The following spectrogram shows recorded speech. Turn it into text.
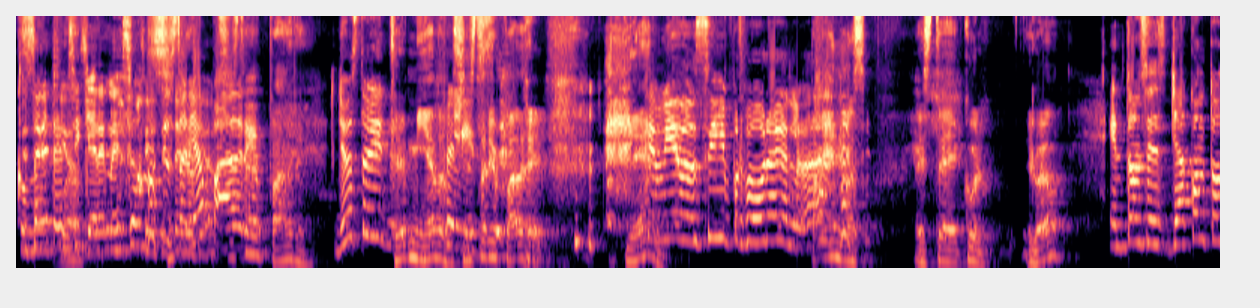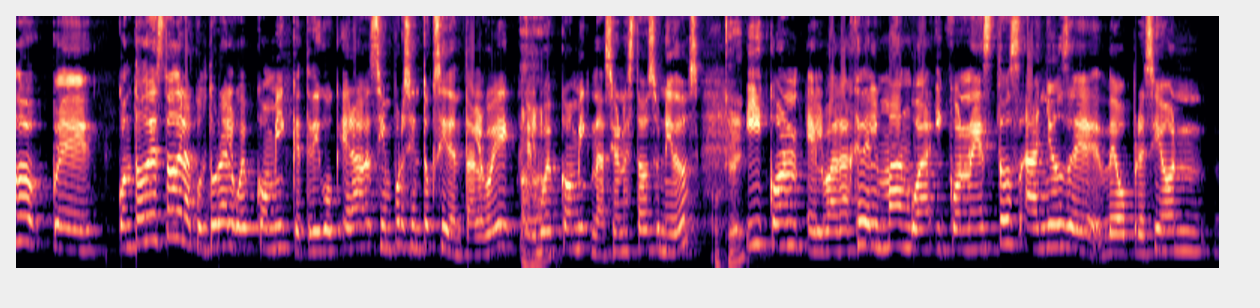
comenten si quieren eso. Sí, sí, estaría padre. Estaría padre. Yo estoy Qué miedo. feliz. Sí, estaría padre. Bien. Qué miedo, sí, por favor háganlo. Páguenos. Este, cool. ¿Y luego? Entonces, ya con todo, eh, con todo esto de la cultura del webcomic, que te digo era 100% occidental, güey, el webcomic nació en Estados Unidos, Ok. y con el bagaje del manga y con estos años de, de opresión,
